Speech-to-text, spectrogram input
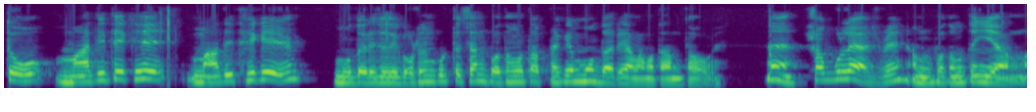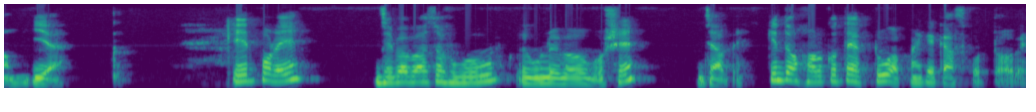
তো মাদি থেকে মাদি থেকে মুদারি যদি গঠন করতে চান, প্রথমত আপনাকে মুদারি আলামত আনতে হবে। হ্যাঁ সবগুলো আসবে। আমরা প্রথমত ইয়া আনলাম, ইয়া। এরপরে যেভাবে আছে হুবহু এগুলো এভাবে বসে যাবে। কিন্তু হরকতে একটু আপনাকে কাজ করতে হবে।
